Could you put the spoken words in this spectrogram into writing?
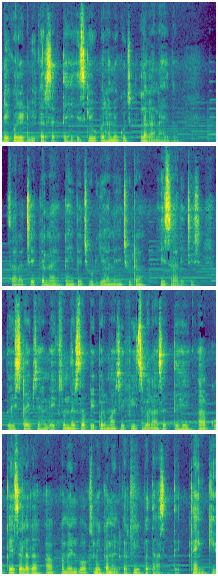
डेकोरेट भी कर सकते हैं। इसके ऊपर हमें कुछ लगाना है तो। सारा चेक करना है, कहीं पे छूट गया, नहीं छूटा, ये सारी चीज़। तो इस टाइप से हम एक सुंदर सा पेपर माशे फ़ीस बना सकते हैं। आपको कैसा लगा, आप कमेंट बॉक्स में कमेंट करके बता सकते थैंक यू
